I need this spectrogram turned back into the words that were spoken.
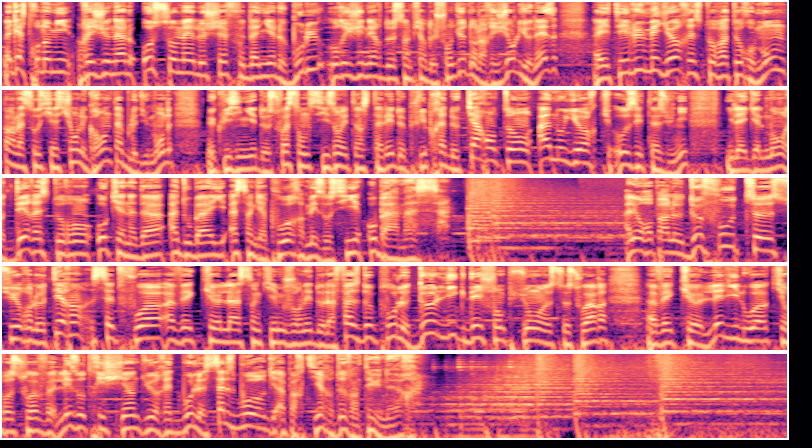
La gastronomie régionale au sommet, le chef Daniel Boulu, originaire de Saint-Pierre-de-Chandieu dans la région lyonnaise, a été élu meilleur restaurateur au monde par l'association Les Grandes Tables du Monde. Le cuisinier de 66 ans est installé depuis près de 40 ans à New York, aux États-Unis. Il a également des restaurants au Canada, à Dubaï, à Singapour, mais aussi aux Bahamas. Allez, on reparle de foot sur le terrain cette fois avec la cinquième journée de la phase de poule de Ligue des Champions ce soir avec les Lillois qui reçoivent les Autrichiens du Red Bull Salzbourg à partir de 21h.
